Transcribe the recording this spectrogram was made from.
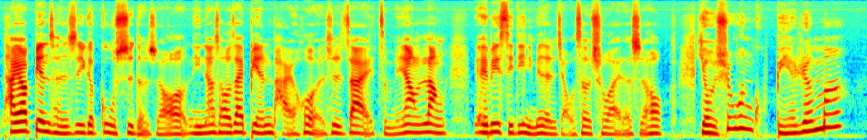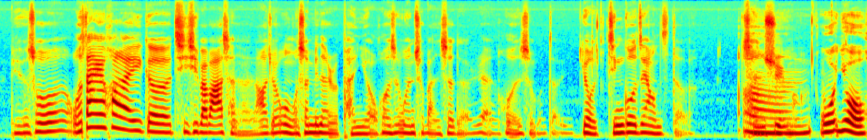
它要变成是一个故事的时候，你那时候在编排或者是在怎么样让 A B C D 里面的角色出来的时候，有去问过别人吗？比如说，我大概画了一个七七八八成的，然后就问我身边的朋友，或者是问出版社的人，或者什么的，有经过这样子的程序吗？嗯，我有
